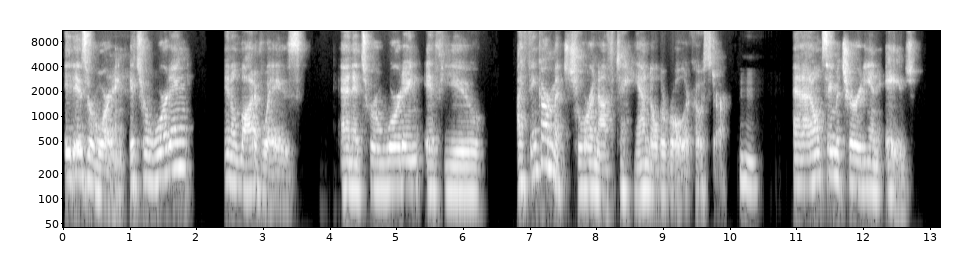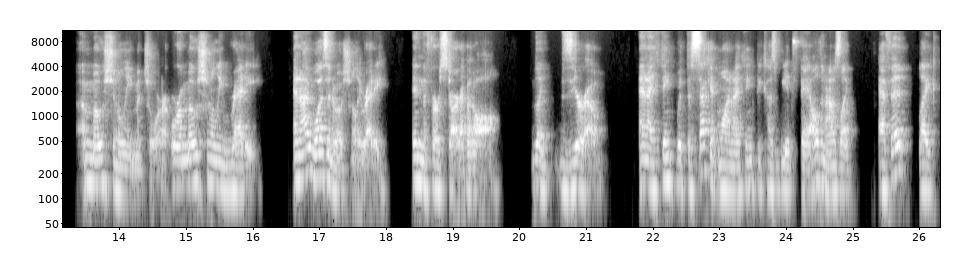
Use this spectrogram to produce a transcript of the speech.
It is rewarding. It's rewarding in a lot of ways. And it's rewarding if you, I think, are mature enough to handle the roller coaster. Mhm. And I don't say maturity in age, emotionally mature or emotionally ready. And I wasn't emotionally ready in the first startup at all, like zero. And I think with the second one, I think because we had failed and I was like, F it, like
